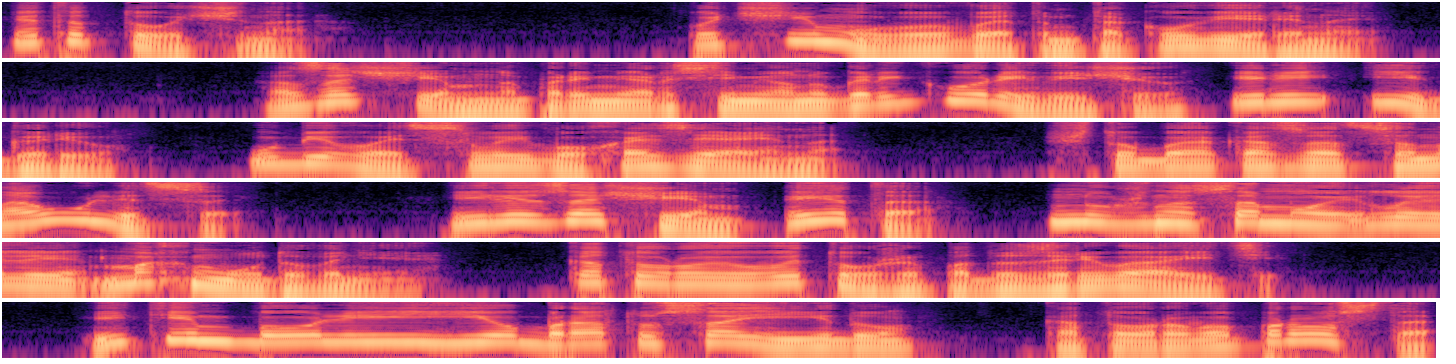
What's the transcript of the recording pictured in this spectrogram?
это точно. Почему вы в этом так уверены? А зачем, например, Семену Григорьевичу или Игорю убивать своего хозяина? Чтобы оказаться на улице? Или зачем это нужно самой Лели Махмудовне, которую вы тоже подозреваете? И тем более ее брату Саиду, которого просто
